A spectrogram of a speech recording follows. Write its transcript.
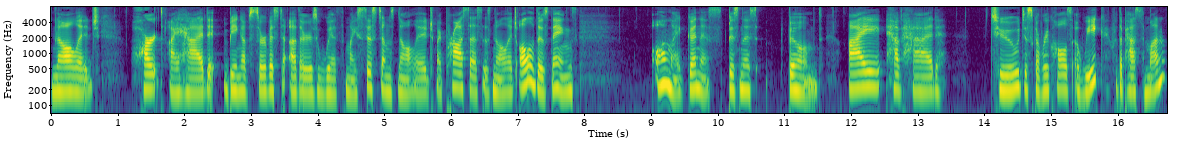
knowledge, heart I had being of service to others with my systems knowledge, my processes knowledge, all of those things. Oh my goodness, business boomed. I have had two discovery calls a week for the past month.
